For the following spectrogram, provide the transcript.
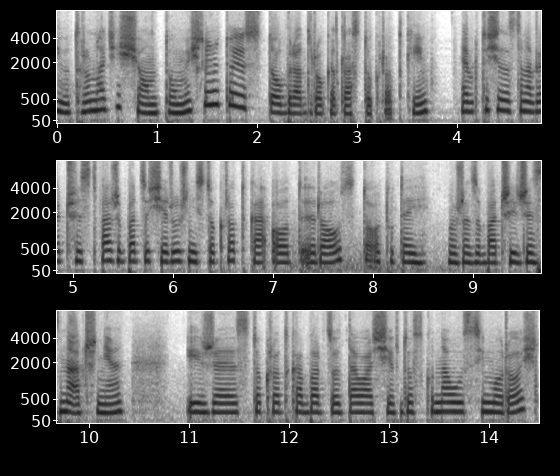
Jutro na dziesiątą. Myślę, że to jest dobra droga dla stokrotki. Jakby ktoś się zastanawia, czy z twarzy bardzo się różni stokrotka od Rose, to tutaj można zobaczyć, że znacznie. I że stokrotka bardzo dała się w doskonałą simorośl.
